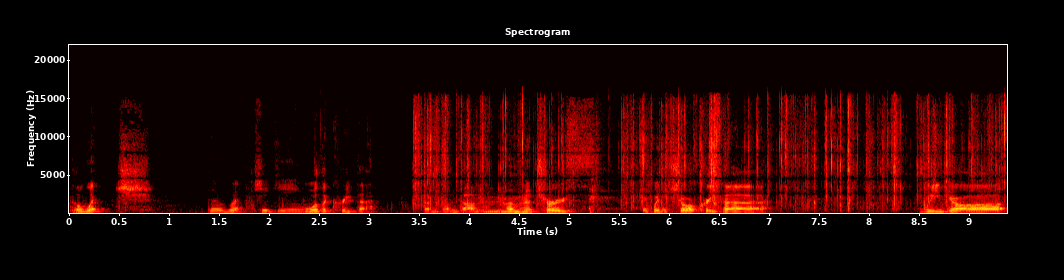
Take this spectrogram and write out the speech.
The Witch. The witch again. Or the Creeper. Dun dun dun. Moment of truth. Witch or Creeper. We got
